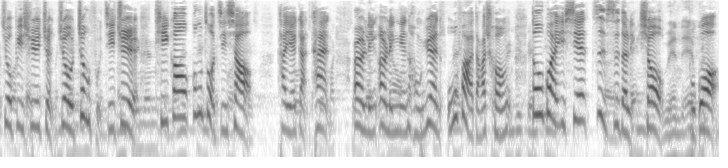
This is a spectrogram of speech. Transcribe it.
就必须拯救政府机制，提高工作绩效。 他也感叹，二零二零年宏愿无法达成，都怪一些自私的领袖。不过，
